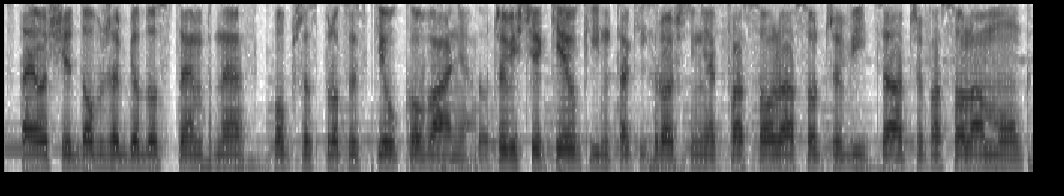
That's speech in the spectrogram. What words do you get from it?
stają się dobrze biodostępne poprzez proces kiełkowania. Oczywiście kiełki takich roślin jak fasola, soczewica czy fasola mung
